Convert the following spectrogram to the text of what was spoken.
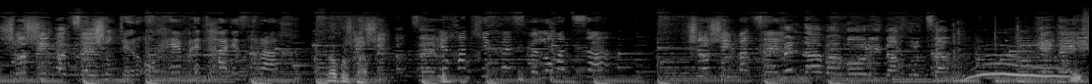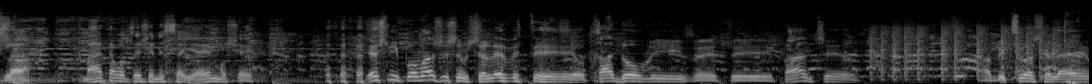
שלושים בצל שוטר אוהב את האזרח לא כל כך. אחד חיפש ולא מצא נפלא. מה אתה רוצה שנסיים, משה? יש לי פה משהו שמשלב את אה, אותך, דורי, ואת אה, פאנצ'ר. הביצוע שלהם.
